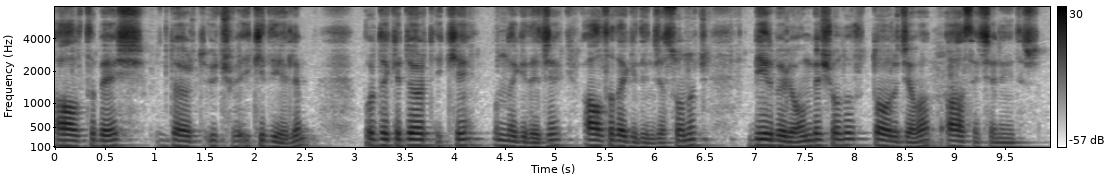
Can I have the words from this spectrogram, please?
6, 5, 4, 3 ve 2 diyelim. Buradaki 4, 2 bununla gidecek. 6 da gidince sonuç 1 bölü 15 olur. Doğru cevap A seçeneğidir.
